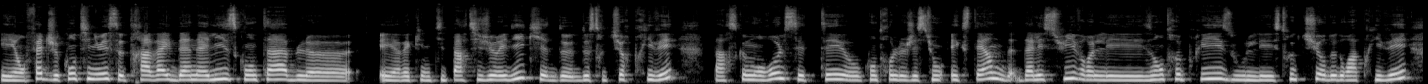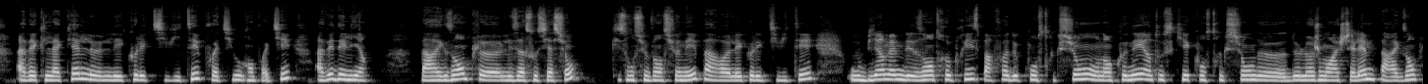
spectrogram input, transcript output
Et en fait, je continuais ce travail d'analyse comptable euh, et avec une petite partie juridique de, de structures privées parce que mon rôle c'était au contrôle de gestion externe d'aller suivre les entreprises ou les structures de droit privé avec lesquelles les collectivités Poitiers ou Grand Poitiers avaient des liens. Par exemple, les associations qui sont subventionnés par euh, les collectivités ou bien même des entreprises parfois de construction. On en connaît hein, tout ce qui est construction de, de, logements HLM par exemple.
